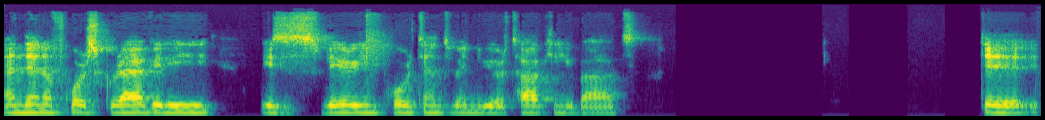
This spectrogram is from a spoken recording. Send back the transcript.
And then, of course, gravity is very important when we are talking about the,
